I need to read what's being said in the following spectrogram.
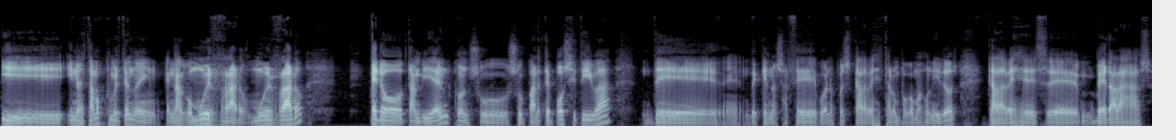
y, y nos estamos convirtiendo en, en, algo muy raro, muy raro, pero también con su, su parte positiva de, de, que nos hace, bueno, pues cada vez estar un poco más unidos, cada vez es eh, ver a las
